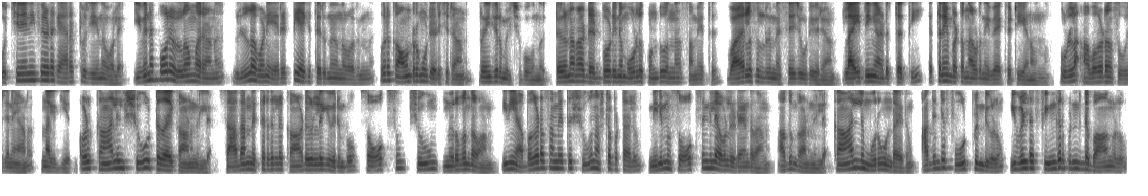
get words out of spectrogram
കൊച്ചിനീഫയുടെ ക്യാരക്ടർ ചെയ്യുന്ന പോലെ ഇവനെ പോലെ ഉള്ളവന്മാരാണ് ഉള്ള പണി ഇരട്ടിയാക്കി തരുന്നതെന്ന് പറയുന്ന ഒരു കൗണ്ടറും കൂടി അടിച്ചിട്ടാണ് റേഞ്ചർ വിളിച്ചു പോകുന്നത്. ടേണർ ആ ഡെഡ് ബോഡിനെ മുകളിൽ കൊണ്ടുവന്ന സമയത്ത് വയർലെസ് ഉള്ളൊരു മെസ്സേജ് കൂടി വരികയാണ്. ലൈറ്റിംഗ് അടുത്തെത്തി. എത്ര എത്രയും പെട്ടെന്ന് അവിടെ നിന്ന് ഇവാക്യുവേറ്റ് ചെയ്യണമെന്ന് ഉള്ള അപകട സൂചനയാണ് നൽകിയത്. അവൾ കാലിൽ ഷൂ ഇട്ടതായി കാണുന്നില്ല. സാധാരണ ഇത്തരത്തിലുള്ള കാർഡുകളിലേക്ക് വരുമ്പോൾ സോക്സും ഷൂവും നിർബന്ധമാണ്. ഇനി അപകട സമയത്ത് ഷൂ നഷ്ടപ്പെട്ടാലും മിനിമം സോക്സ് എങ്കിലും അവൾ ഇടേണ്ടതാണ്. അതും കാണുന്നില്ല. കാലിൽ മുറിവുണ്ടായതും അതിന്റെ ഫുട് പ്രിന്റുകളും ഇവളുടെ ഫിംഗർ പ്രിന്റിന്റെ ഭാഗങ്ങളും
